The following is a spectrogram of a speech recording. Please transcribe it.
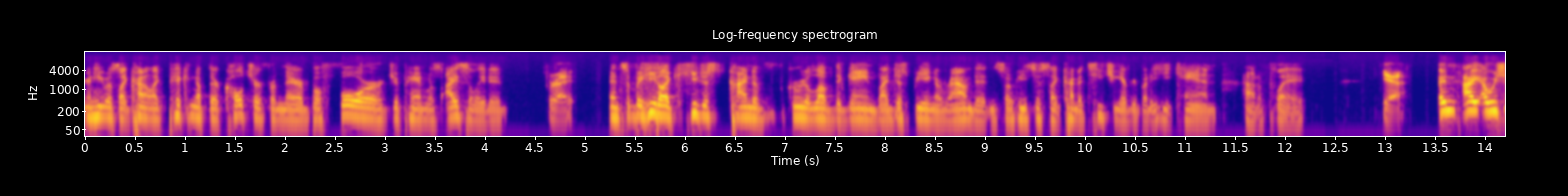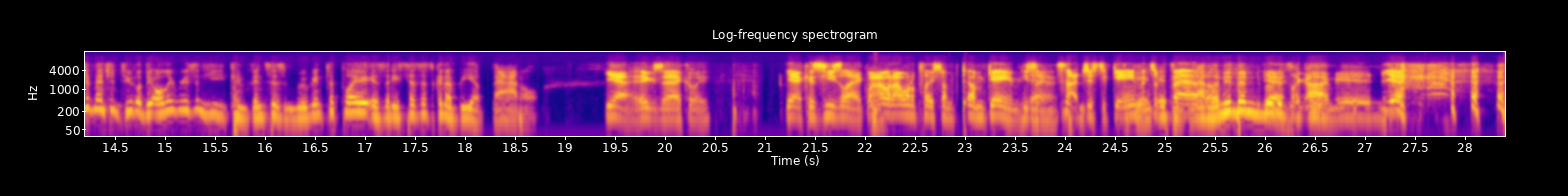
and he was like kind of like picking up their culture from there before Japan was isolated. right. And so, but he like he just kind of grew to love the game by just being around it, and so he's just like kind of teaching everybody he can how to play. Yeah. And I we should mention too that the only reason he convinces Mugen to play is that he says it's gonna be a battle. Yeah, exactly. Yeah, because he's like, why would I want to play some dumb game? He's Yeah. like, it's not just a game, Game- it's a battle. And then Yeah. Mugen's like, I'm in. Yeah.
